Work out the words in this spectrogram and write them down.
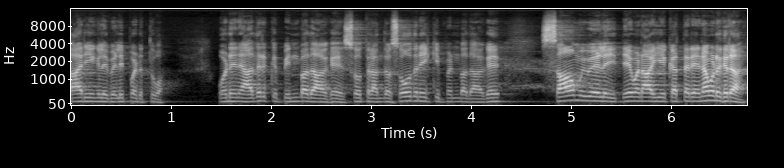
காரியங்களை வெளிப்படுத்துவான். உடனே அதற்கு பின்பதாக சோத்திரம் அந்த சோதனைக்கு பின்பதாக சாமுவேலை தேவனாகிய கத்தரை என்ன பண்ணுகிறார்?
